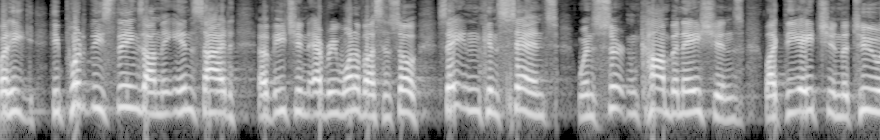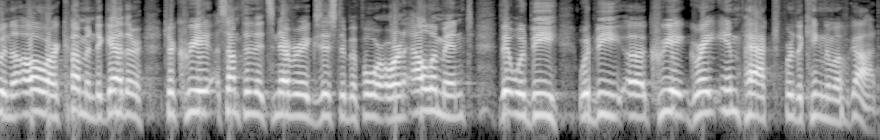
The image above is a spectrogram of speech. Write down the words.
But he, he put these things on the inside of each and every one of us. And so Satan can sense when certain combinations, like the H and the 2 and the O, are coming together to create something that's never existed before, or an element that would, be, would be, uh, create great impact for the kingdom of God.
